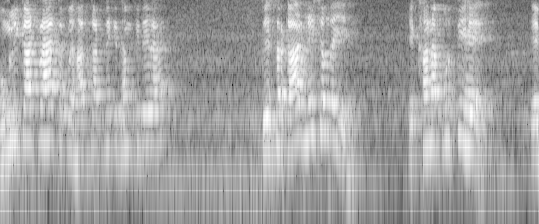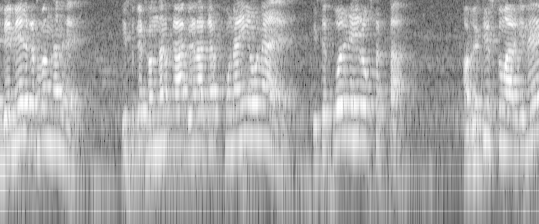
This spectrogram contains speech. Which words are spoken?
उंगली काट रहा है तो कोई हाथ काटने की धमकी दे रहा है? तो ये सरकार नहीं चल रही है। ये खाना पूर्ति है। ये बेमेल गठबंधन है। इस गठबंधन का बेड़ा गर्क होना ही होना है। इसे कोई नहीं रोक सकता। और नीतीश कुमार जी ने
